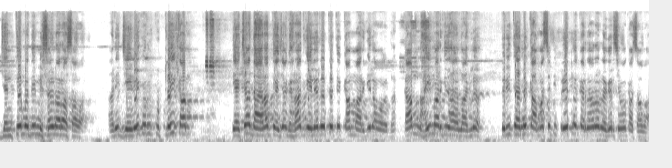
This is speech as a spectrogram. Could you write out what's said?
जनतेमध्ये मिसळणारा असावा आणि जेणेकरून कुठलंही काम त्याच्या दारात त्याच्या घरात गेल्यानंतर ते काम मार्गी लावावं काम नाही मार्गी झा- लागलं तरी त्यानं कामासाठी प्रयत्न करणारा नगरसेवक असावा.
